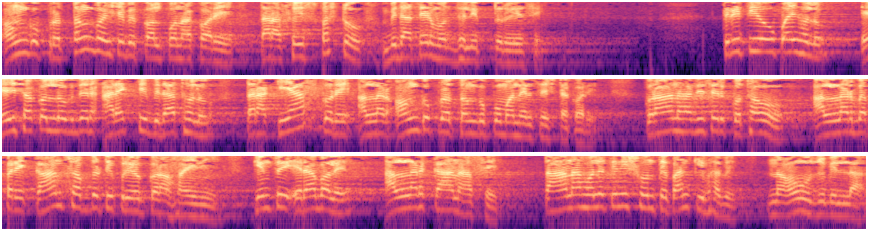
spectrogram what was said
অঙ্গ প্রত্যঙ্গ হিসেবে কল্পনা করে, তারা সুস্পষ্ট বিদাতের মধ্যে লিপ্ত রয়েছে। তৃতীয় উপায় হল, এই সকল লোকদের আরেকটি বিদাত হল, তারা কিয়াস করে আল্লাহর অঙ্গ প্রত্যঙ্গ প্রমাণের চেষ্টা করে। কোরআন হাদিসের কোথাও আল্লাহর ব্যাপারে কান শব্দটি প্রয়োগ করা হয়নি। কিন্তু এরা বলে, আল্লাহর কান আছে। তা না হলে তিনি শুনতে পান কীভাবে? নাউজুবিল্লাহ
